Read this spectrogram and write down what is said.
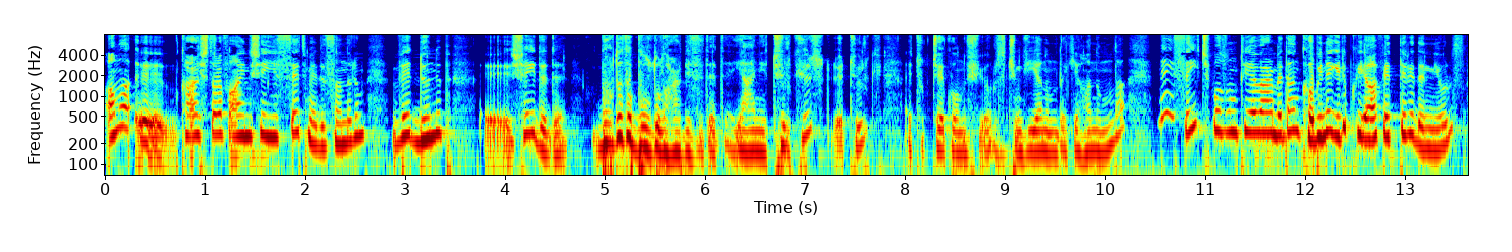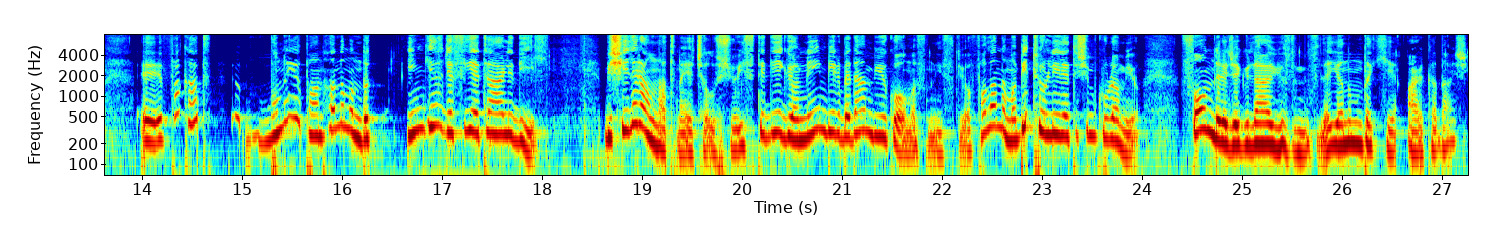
Ama e, karşı taraf aynı şeyi hissetmedi sanırım ve dönüp e, şey dedi. Burada da buldular bizi dedi. Yani Türküz, e, Türk, e, Türkçe konuşuyoruz çünkü yanımdaki hanımla. Neyse hiç bozuntuya vermeden kabine girip kıyafetleri deniyoruz. E, fakat bunu yapan hanımın da İngilizcesi yeterli değil. Bir şeyler anlatmaya çalışıyor. İstediği gömleğin bir beden büyük olmasını istiyor falan ama bir türlü iletişim kuramıyor. Son derece güler yüzümüzle yanımdaki arkadaş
